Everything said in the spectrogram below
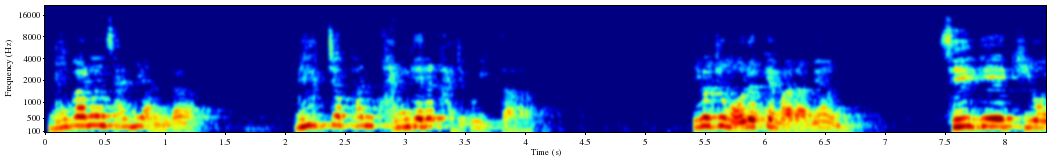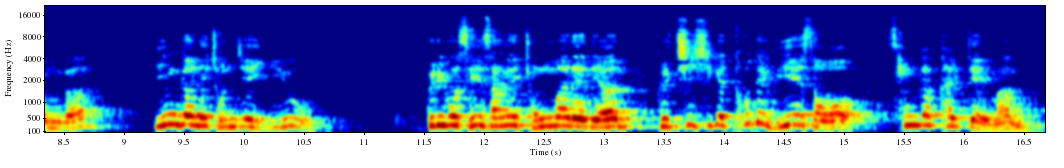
무관한 삶이 아니라 밀접한 관계를 가지고 있다. 이걸 좀 어렵게 말하면 세계의 기원과 인간의 존재 이유, 그리고 세상의 종말에 대한 그 지식의 토대 위에서 생각할 때에만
